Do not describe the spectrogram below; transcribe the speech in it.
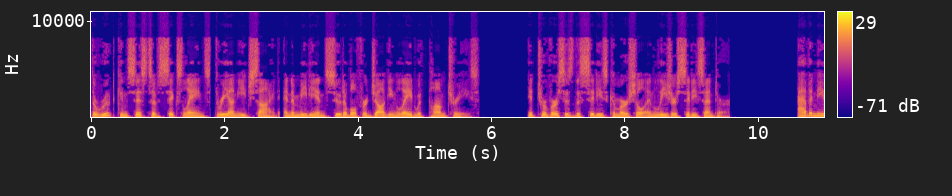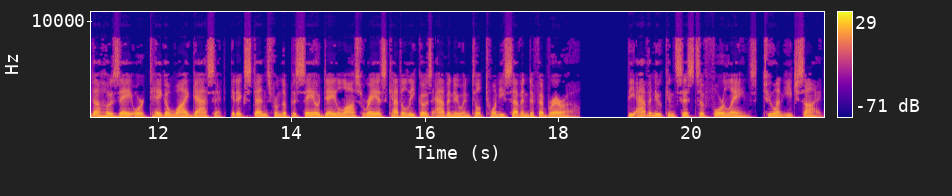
The route consists of six lanes three on each side and a median suitable for jogging laid with palm trees. It traverses the city's commercial and leisure city center. Avenida José Ortega y Gasset, it extends from the Paseo de los Reyes Catolicos Avenue until 27 de Febrero. The avenue consists of four lanes, two on each side.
